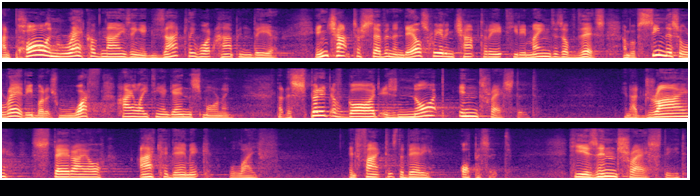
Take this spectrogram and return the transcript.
And Paul, in recognizing exactly what happened there, in chapter 7 and elsewhere in chapter 8, he reminds us of this. And we've seen this already, but it's worth highlighting again this morning that the Spirit of God is not interested in a dry, sterile, academic life. In fact, it's the very opposite. He is interested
